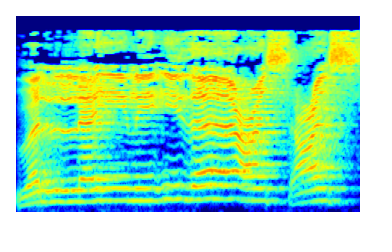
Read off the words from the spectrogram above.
والليل إذا عسعس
